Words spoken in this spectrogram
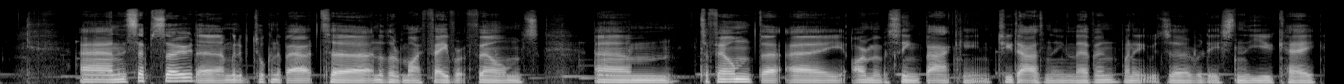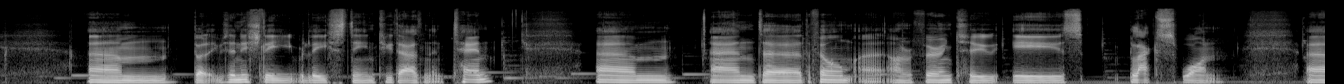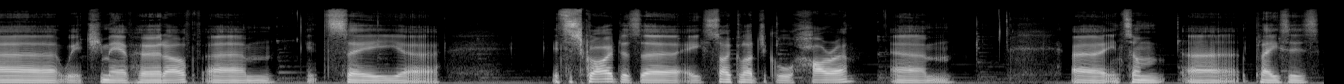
And in this episode, uh, I'm going to be talking about uh, another of my favourite films. Um, it's a film that I I remember seeing back in 2011 when it was uh, released in the UK. Um, but it was initially released in 2010. Um, and uh, the film uh, I'm referring to is Black Swan, uh, which you may have heard of. Um, it's a uh, it's described as a, a psychological horror um, uh, in some uh, places,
